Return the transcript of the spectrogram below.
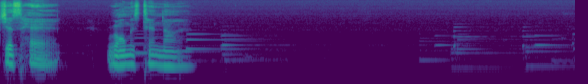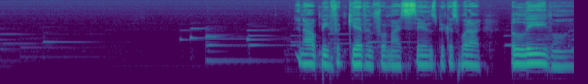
just had Romans 10 9. And I'll be forgiven for my sins because what I believe on.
